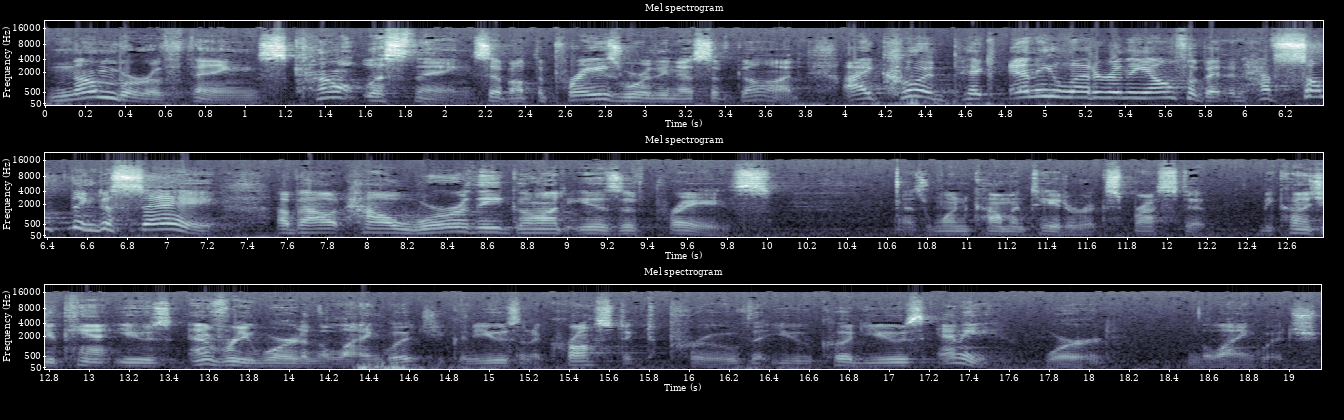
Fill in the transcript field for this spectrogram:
number of things, countless things about the praiseworthiness of God. I could pick any letter in the alphabet and have something to say about how worthy God is of praise. as one commentator expressed it. Because you can't use every word in the language, you can use an acrostic to prove that you could use any word in the language.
